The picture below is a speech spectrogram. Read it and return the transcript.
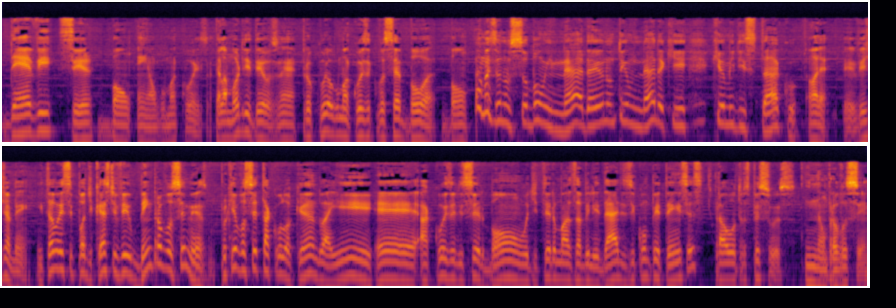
deve ser bom em alguma coisa. Pelo amor de Deus, né? Procura alguma coisa que você é boa, bom. Ah, mas eu não sou bom em nada, eu não tenho nada que, que eu me destaco. Olha, eh, veja bem. Então esse podcast veio bem para você mesmo, porque você tá colocando aí é, a coisa de ser bom ou de ter umas habilidades e competências para outras pessoas e não para você você.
